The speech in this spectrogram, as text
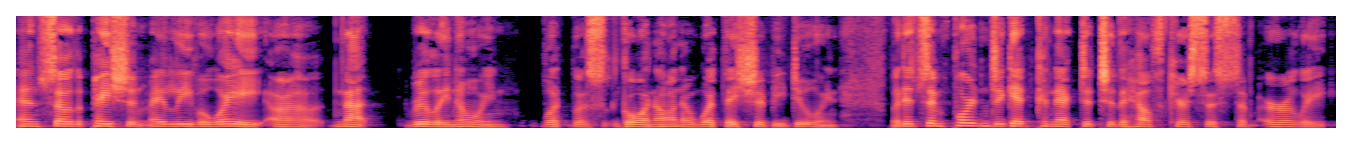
And so the patient may leave away, uh, not really knowing what was going on or what they should be doing. But it's important to get connected to the healthcare system early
